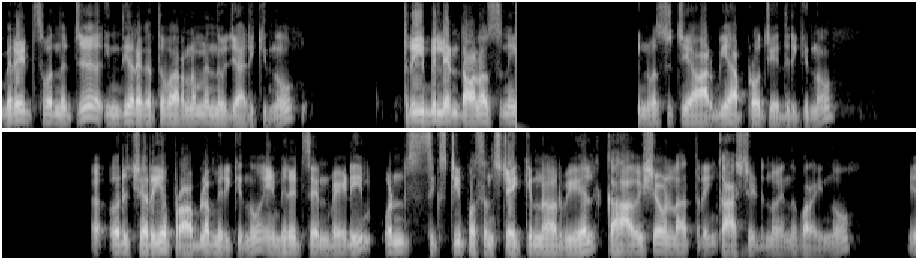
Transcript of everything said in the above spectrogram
മെറിറ്റ്സ് വന്നിട്ട് ഇന്ത്യരകത്ത് വരണം എന്ന് വിചാരിക്കുന്നു. ത്രീ ബില്യൺ ഡോളേഴ്സിന് ഇൻവെസ്റ്റ് ചെയ്യാൻ ആർ ബി ഐ അപ്രോച്ച് ചെയ്തിരിക്കുന്നു. ഒരു ചെറിയ പ്രോബ്ലം ഇരിക്കുന്നു. എമിറേറ്റ്സ് എൻ ബൈ ഡിയും one sixty percent stake in R B L ആവശ്യമുള്ള അത്രയും കാശ് ഇടുന്നു എന്ന് പറയുന്നു. ഈ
